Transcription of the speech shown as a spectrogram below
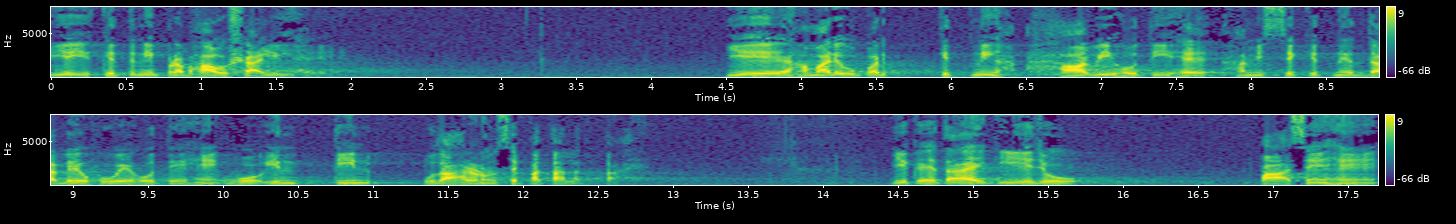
ये कितनी प्रभावशाली है। ये हमारे ऊपर कितनी हावी होती है, हम इससे कितने दबे हुए होते हैं, वो इन तीन उदाहरणों से पता लगता है। ये कहता है कि ये जो पासे हैं,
